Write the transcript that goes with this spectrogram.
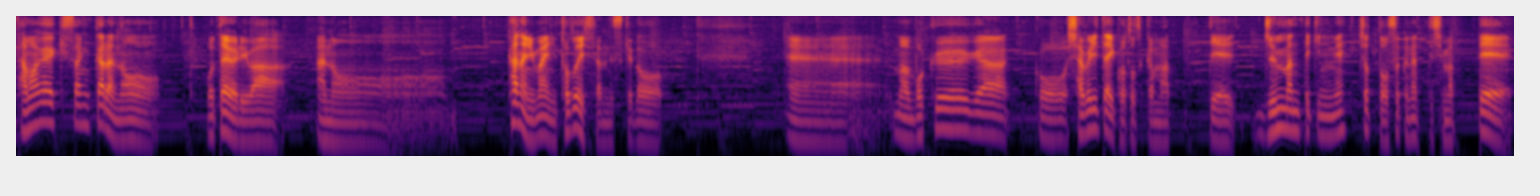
卵焼きさんからのお便りは、あのかなり前に届いてたんですけど、えー、まあ僕がこう喋りたいこととかもあって順番的にねちょっと遅くなってしまって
